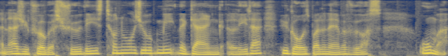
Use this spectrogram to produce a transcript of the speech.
and as you progress through these tunnels you will meet the gang leader who goes by the name of Ross Ulmer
